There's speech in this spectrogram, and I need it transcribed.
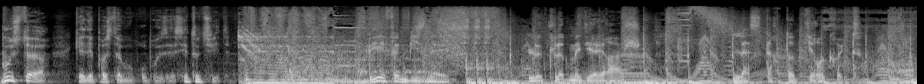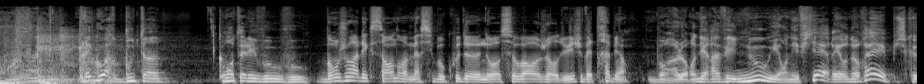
Booster, qui a des postes à vous proposer. C'est tout de suite. BFM Business. Le Club Média RH la start-up qui recrute. Grégoire Boutin. Comment allez-vous, vous? Bonjour Alexandre, merci beaucoup de nous recevoir aujourd'hui. Je vais très bien. Bon, alors on est ravis, nous, et on est fiers et honorés, puisque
